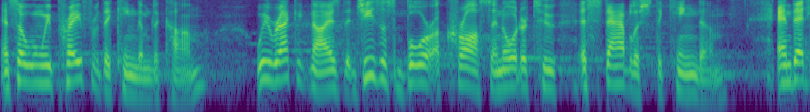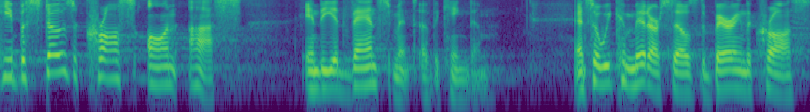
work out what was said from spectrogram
And so when we pray for the kingdom to come, we recognize that Jesus bore a cross in order to establish the kingdom, and that he bestows a cross on us in the advancement of the kingdom. And so we commit ourselves to bearing the cross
